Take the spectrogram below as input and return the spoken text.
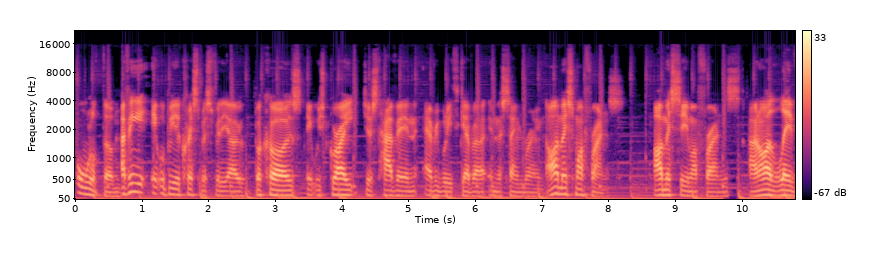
all of them. I think it, it would be a Christmas video because it was great just having everybody together in the same room. I miss my friends. I miss seeing my friends, and I live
